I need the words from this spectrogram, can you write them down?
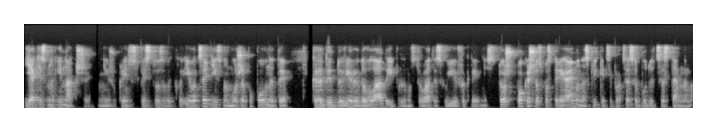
якісно інакше ніж українське суспільство звикло. І оце дійсно може поповнити кредит довіри до влади і продемонструвати свою ефективність. Тож поки що спостерігаємо, наскільки ці процеси будуть системними.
